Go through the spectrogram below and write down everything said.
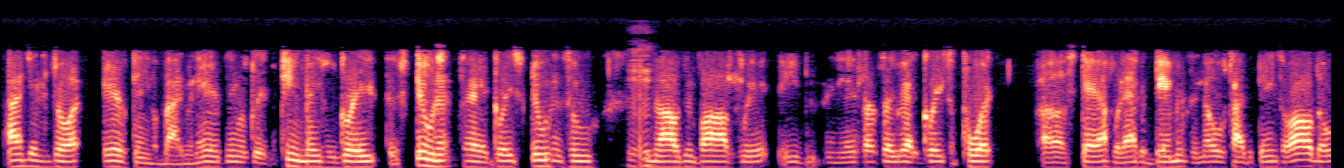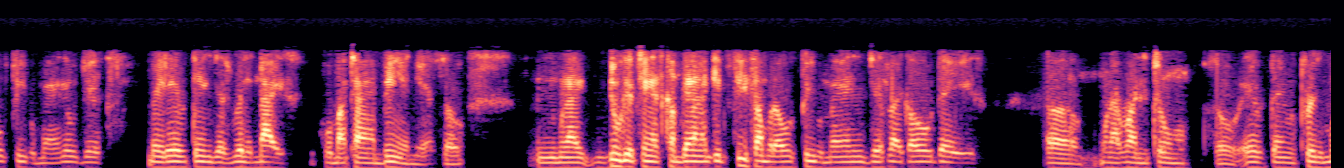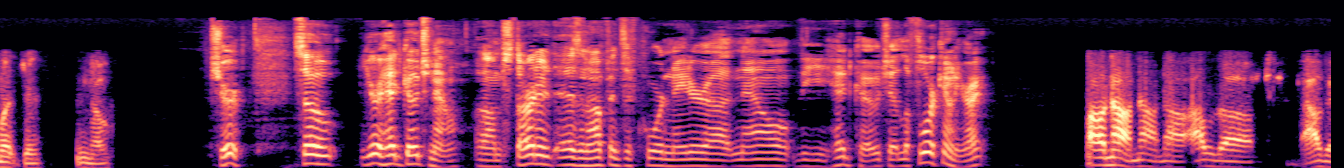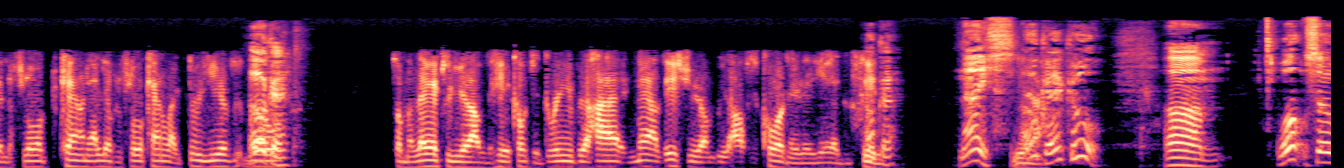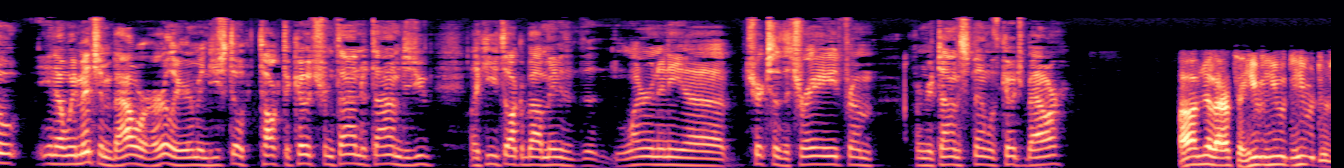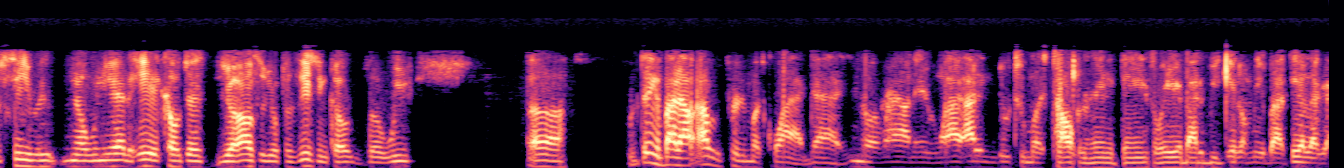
I just enjoyed everything about it, man. Everything was great. The teammates was great. The students I had great students who, mm-hmm. you know, I was involved with. Even, and let's say we had a great support uh, staff with academics and those type of things. So all those people, man, it was just made everything just really nice for my time being there. So when I do get a chance to come down, I get to see some of those people, man. It's just like old days um, when I run into them. So everything was pretty much just, you know. Sure. So you're a head coach now. Um, started as an offensive coordinator, uh, now the head coach at Leflore County, right? Oh no, no, no. I was uh, I was at Leflore County. I left Leflore County like three years ago. Okay. So my last two years, I was the head coach at Greenville High. And now this year, I'm gonna be the office coordinator yeah, at the city. Okay. Nice. Yeah. Okay. Cool. Um. Well, so you know, we mentioned Bower earlier. I mean, do you still talk to Coach from time to time? Did you like you talk about maybe the, the, learn any uh, tricks of the trade from from your time spent with Coach Bower? Um, yeah, like I said, he he he would receive. You know, when you had a head coach, you're also your position coach. So we, uh, the thing about it, I, I was pretty much quiet guy, you know, around everyone. I, I didn't do too much talking or anything, so everybody be getting on me about that. Like,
